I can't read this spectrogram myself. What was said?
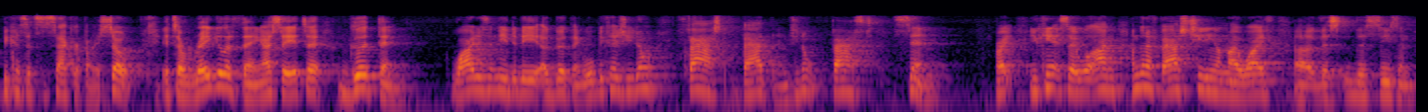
because it's a sacrifice. So it's a regular thing. I say it's a good thing. Why does it need to be a good thing? Well, because you don't fast bad things, you don't fast sin. Right? You can't say, well, I'm, I'm going to fast cheating on my wife uh, this, this season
